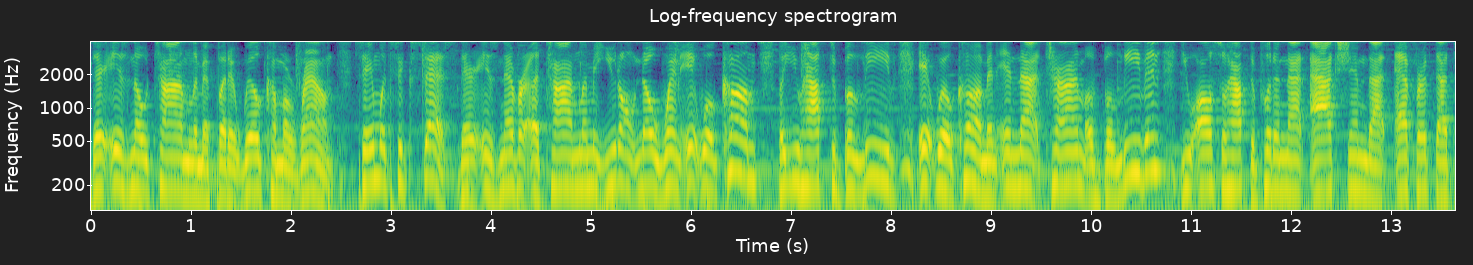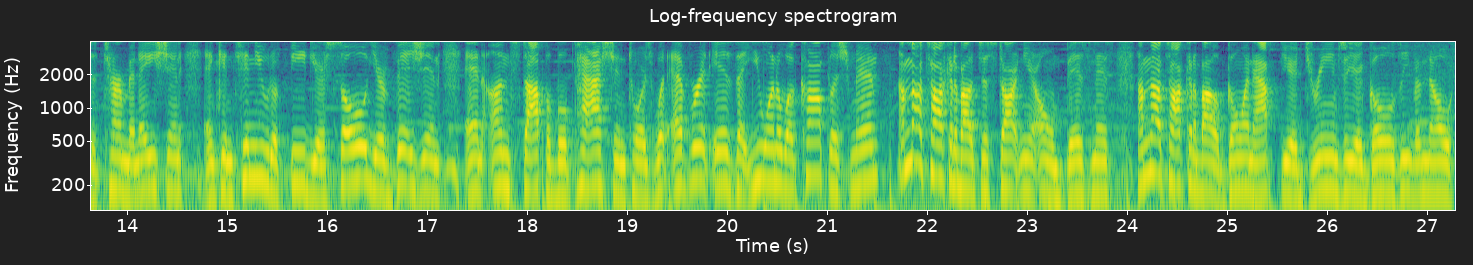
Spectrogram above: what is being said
there is no time limit, but it will come around. Same with success. There is never a time limit. You don't know when it will come, but you have to believe it will come. And in that time of believing, you also have to put in that action, that effort, that determination, and continue to feed your soul, your vision, and unstoppable passion towards whatever it is that you want to accomplish, man. I'm not talking about just starting your own business. I'm not talking about going after your dreams or your goals, even though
